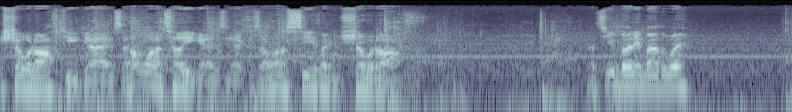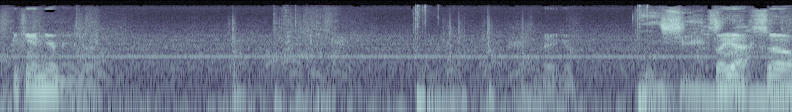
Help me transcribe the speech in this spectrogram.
show it off to you guys. I don't want to tell you guys yet, because I want to see if I can show it off. That's you, buddy, by the way. You can't hear me, but... There you go. So yeah, so...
